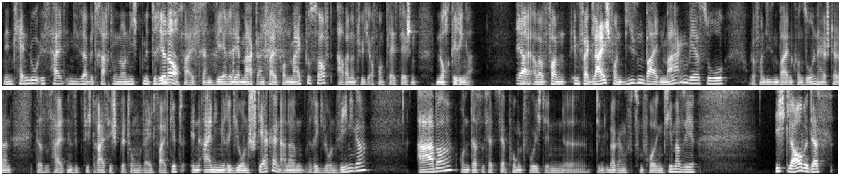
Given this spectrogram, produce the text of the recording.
Nintendo ist halt in dieser Betrachtung noch nicht mit drin. Genau. Das heißt, dann wäre der Marktanteil von Microsoft, aber natürlich auch von PlayStation noch geringer. Ja. ja aber von, im Vergleich von diesen beiden Marken wäre es so, oder von diesen beiden Konsolenherstellern, dass es halt eine 70-30-Splittung weltweit gibt. In einigen Regionen stärker, in anderen Regionen weniger. Aber, und das ist jetzt der Punkt, wo ich den, äh, den Übergang zum vorigen Thema sehe, ich glaube, dass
